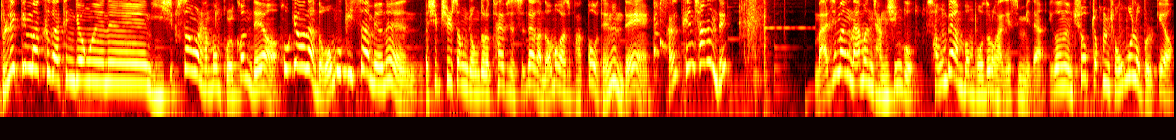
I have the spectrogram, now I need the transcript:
블랙빛 마크 같은 경우에는 20성을 한번 볼 건데요. 혹여나 너무 비싸면은 17성 정도로 타입스 쓰다가 넘어가서 바꿔도 되는데 가격 괜찮은데? 마지막 남은 장신구 성배 한번 보도록 하겠습니다. 이거는 추업 조금 좋은 걸로 볼게요.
